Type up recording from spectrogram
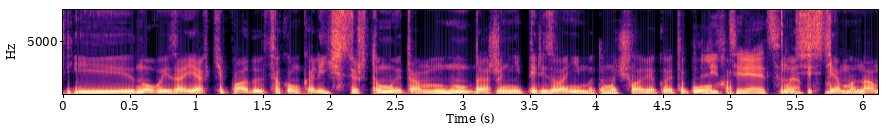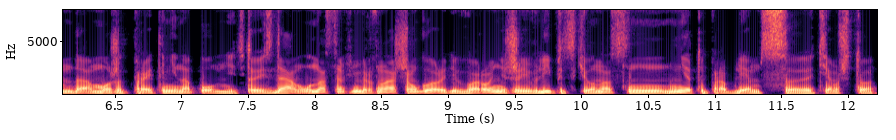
и новые заявки падают в таком количестве, что мы там, ну, даже не перезвоним этому человеку. Это плохо. Лид теряется, Но да? система нам, да, может про это не напомнить. То есть, да, у нас, например, в нашем городе, в Воронеже и в Липецке у нас нету проблем с тем, что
